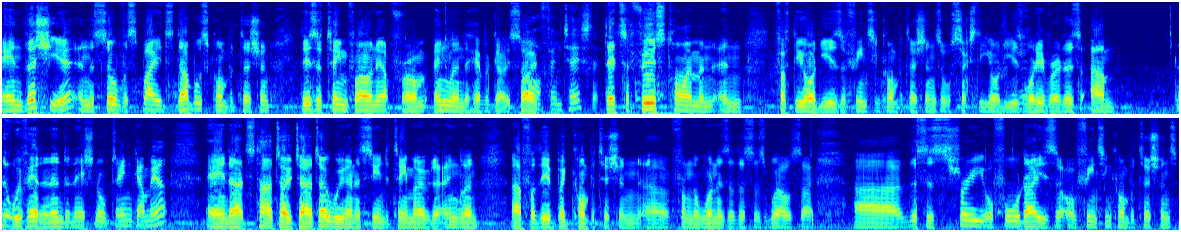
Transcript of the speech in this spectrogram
and this year in the Silver Spades doubles competition, there's a team flowing out from England to have a go. So Oh, fantastic. that's the first time in, in 50 odd years of fencing competitions, or 60 odd years, whatever it is. Um, that we've had an international team come out, and uh, it's Tato Tato. We're going to send a team over to England uh, for their big competition uh, from the winners of this as well. So, uh, this is three or four days of fencing competitions,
